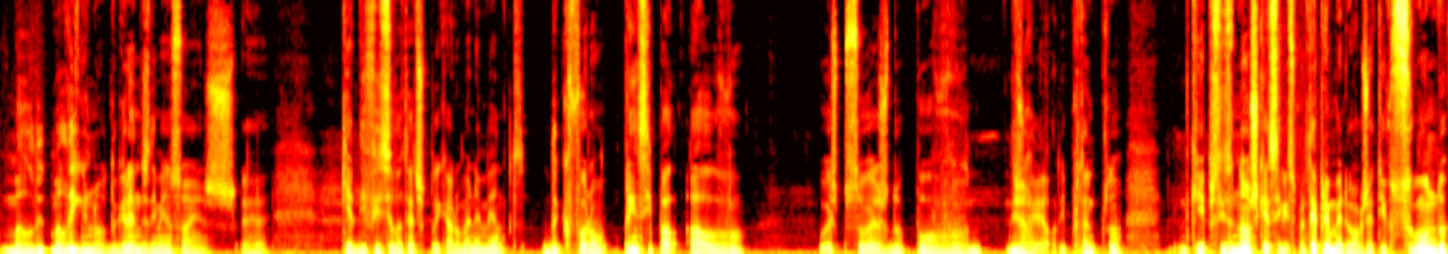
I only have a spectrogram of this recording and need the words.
maligno de grandes dimensões, uh, que é difícil até de explicar humanamente, de que foram principal alvo as pessoas do povo de Israel. E, portanto, que é preciso não esquecer isso. Portanto, é primeiro o objetivo. Segundo,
